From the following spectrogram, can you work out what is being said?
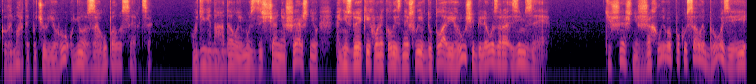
Коли Марти почув його, у нього загупало серце. Гудіння нагадало йому ззищання шершнів, гніздо яких вони колись знайшли в дуплавій груші біля озера Зімзеє. Ті шершні жахливо покусали брозі, і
